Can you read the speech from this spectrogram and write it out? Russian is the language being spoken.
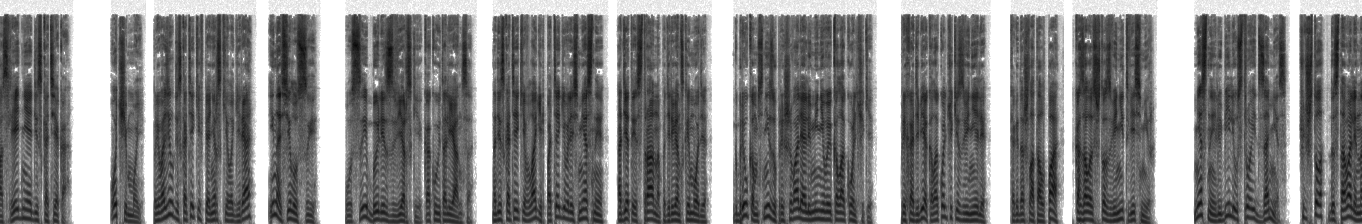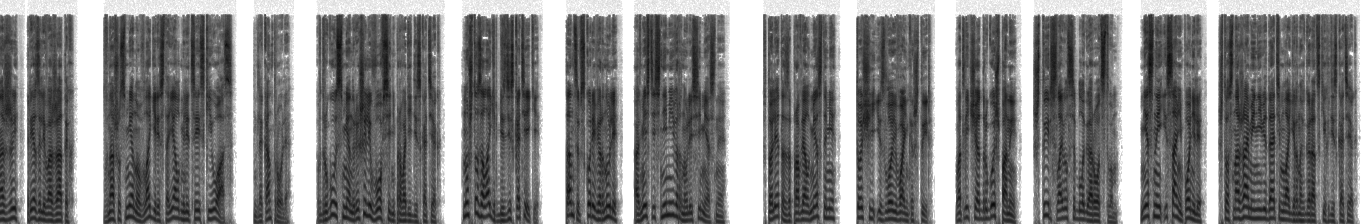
Последняя дискотека. Отчим мой привозил дискотеки в пионерские лагеря и носил усы. Усы были зверские, как у итальянца. На дискотеке в лагерь подтягивались местные, одетые странно по деревенской моде. К брюкам снизу пришивали алюминиевые колокольчики. При ходьбе колокольчики звенели. Когда шла толпа, казалось, что звенит весь мир. Местные любили устроить замес. Чуть что, доставали ножи, резали вожатых. В нашу смену в лагере стоял милицейский УАЗ для контроля. В другую смену решили вовсе не проводить дискотек. Ну что за лагерь без дискотеки? Танцы вскоре вернули, а вместе с ними вернулись и местные. В то лето заправлял местными тощий и злой Ванька Штырь. В отличие от другой шпаны, Штырь славился благородством. Местные и сами поняли, что с ножами не видать им лагерных городских дискотек.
